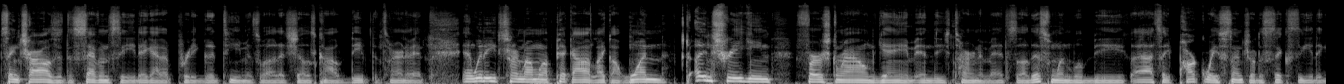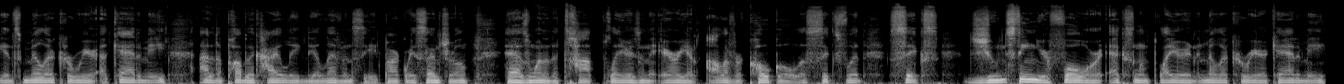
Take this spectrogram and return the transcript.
St. Charles is the seventh seed. They got a pretty good team as well. That shows how deep the tournament. And with each tournament, I'm going to pick out like a one intriguing first round game in these tournaments. So this one will be, I'd say, Parkway Central, the sixth seed against Miller Career Academy out of the Public High League, the 11th seed. Parkway Central has one of the top players in the area, Oliver Coco, a six foot six junior, senior forward, excellent player in the Miller Career Academy.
